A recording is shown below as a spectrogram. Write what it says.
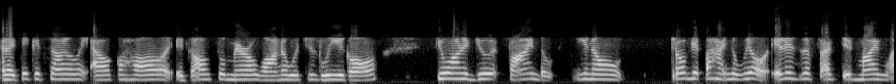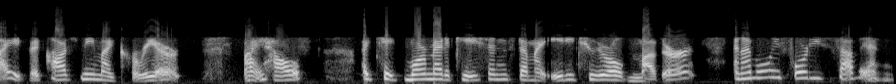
and I think it's not only alcohol, it's also marijuana, which is legal. If you want to do it, fine, but, you know, don't get behind the wheel. It has affected my life. It cost me my career, my health. I take more medications than my 82 year old mother, and I'm only 47.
